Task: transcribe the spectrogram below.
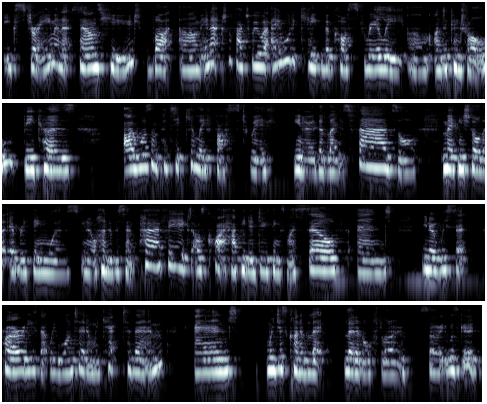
extreme and it sounds huge, but um, in actual fact, we were able to keep the cost really um, under control because I wasn't particularly fussed with you know the latest fads or making sure that everything was you know 100% perfect. I was quite happy to do things myself, and you know we set priorities that we wanted and we kept to them, and we just kind of let let it all flow. So it was good.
